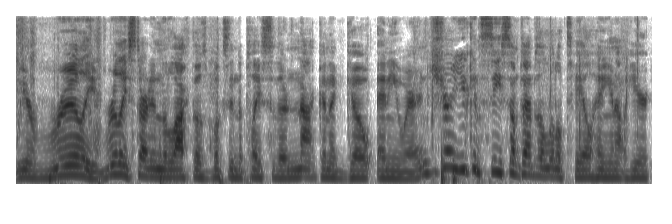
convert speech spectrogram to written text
we are really really starting to lock those books into place so they're not going to go anywhere. And sure you can see sometimes a little tail hanging out here.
